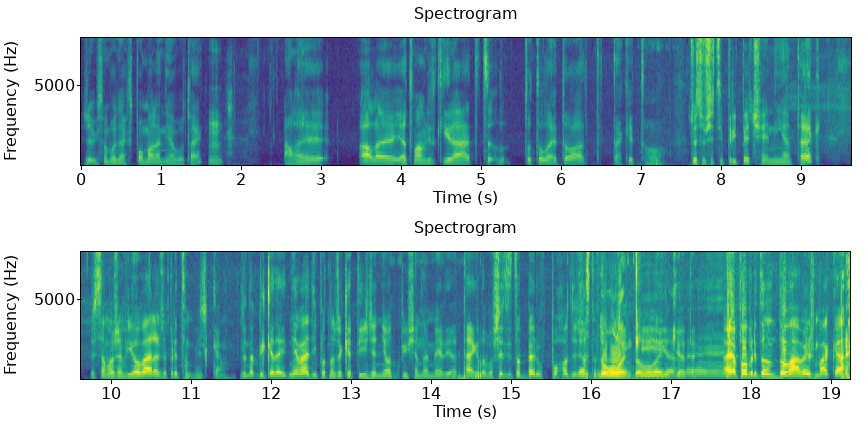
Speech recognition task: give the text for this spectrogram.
že by som bol nejak spomalený alebo tak, Mm. ale, ale ja to mám vždy rád, toto leto a t- takéto, že sú všetci pripečení a tak, že sa môžem vyhovárať, že preto meškám. Že napríklad aj nevadí potom, že keď týždeň neodpíšem na maily a tak, lebo všetci to berú v pohode. Jasne, že dovolenky. dovolenky a a, tak. A ja popri tom doma, vieš, maka.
